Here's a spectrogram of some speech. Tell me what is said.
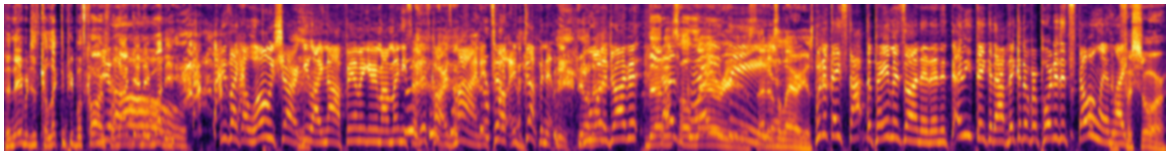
The neighbor just collecting people's cars for not getting their money. He's like a loan shark. He like, nah, family, give me my money, so this car is mine until indefinitely. Yo, you want to drive it? that That's is hilarious. Crazy. That is hilarious. What if they stop the payments on it and it, anything could happen? They could have reported it stolen. Like, for sure.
